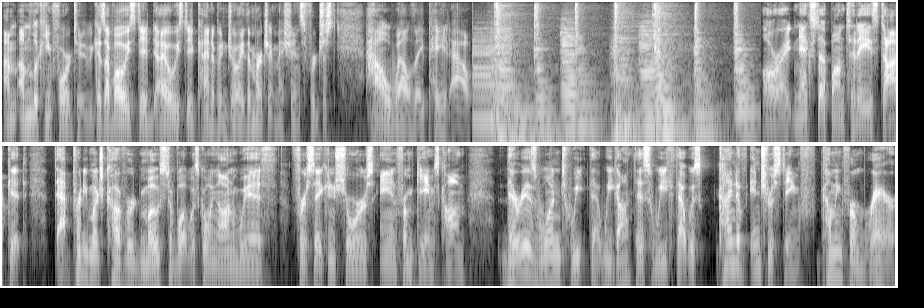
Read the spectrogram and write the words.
I'm, I'm looking forward to it because I've always did I always did kind of enjoy the merchant missions for just how well they paid out. Right, next up on today's docket, that pretty much covered most of what was going on with Forsaken Shores and from Gamescom. There is one tweet that we got this week that was kind of interesting coming from Rare.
